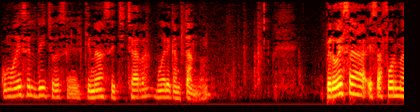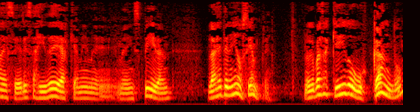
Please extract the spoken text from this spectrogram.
como dice el dicho, es el que nace chicharra, muere cantando. Pero esa, esa forma de ser, esas ideas que a mí me, inspiran, las he tenido siempre. Lo que pasa es que he ido buscando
